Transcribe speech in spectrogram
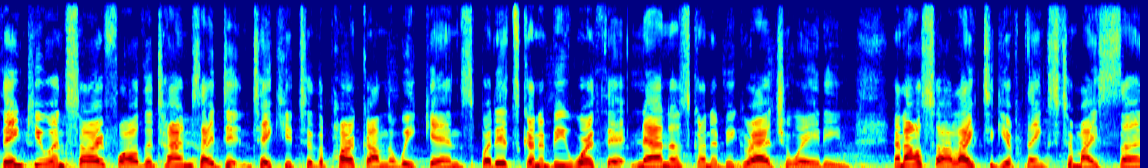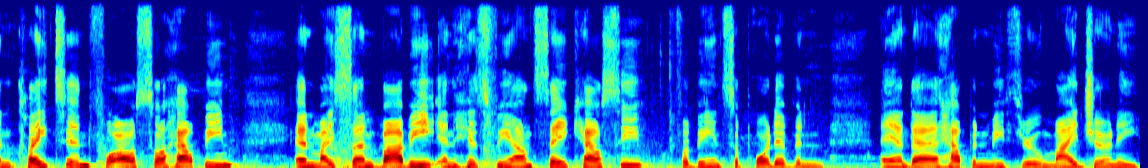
Thank you and sorry for all the times I didn't take you to the park on the weekends, but it's going to be worth it. Nana's going to be graduating. And also I'd like to give thanks to my son Clayton for also helping and my son Bobby and his fiance Kelsey for being supportive and and uh, helping me through my journey.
